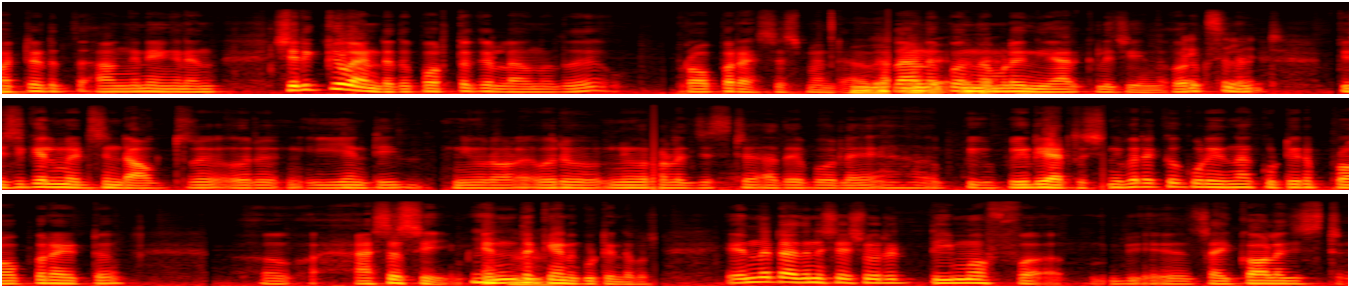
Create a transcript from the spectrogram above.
മറ്റടുത്ത് അങ്ങനെ എങ്ങനെ ശരിക്കും വേണ്ടത് പുറത്തൊക്കെ ഉള്ളത് പ്രോപ്പർ അസസ്മെന്റ് ആണ് അതാണ് ഇപ്പൊ നമ്മൾ ന്യൂയോർക്കിൽ ചെയ്യുന്നത്. ഒരു ഫിസിക്കൽ മെഡിസിൻ ഡോക്ടർ ഒരു ഇ എൻ ടി ന്യൂറോ ഒരു ന്യൂറോളജിസ്റ്റ് അതേപോലെ പീഡിയാട്രിഷ്യൻ ഇവരൊക്കെ കൂടി ഇരുന്ന കുട്ടിയുടെ പ്രോപ്പറായിട്ട് അസസ് ചെയ്യും. എന്തൊക്കെയാണ് കുട്ടീന്റെ പ്രശ്നം? എന്നിട്ട് അതിനുശേഷം ഒരു team of psychologist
